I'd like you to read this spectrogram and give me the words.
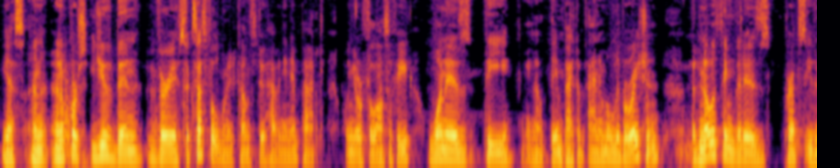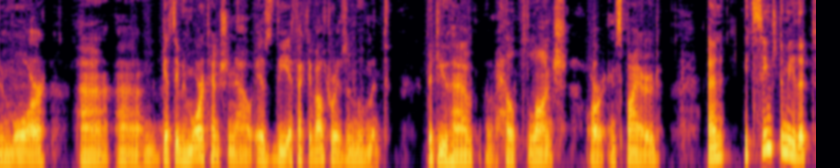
Yes, and and of course you've been very successful when it comes to having an impact on your philosophy. One is the you know the impact of animal liberation, but another thing that is perhaps even more Uh, uh, gets even more attention now is the effective altruism movement that you have helped launch or inspired. And it seems to me that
